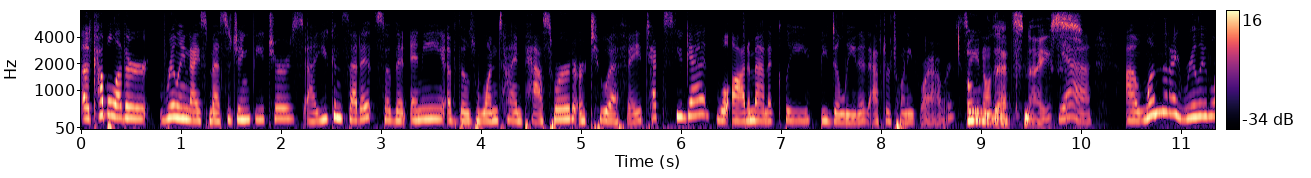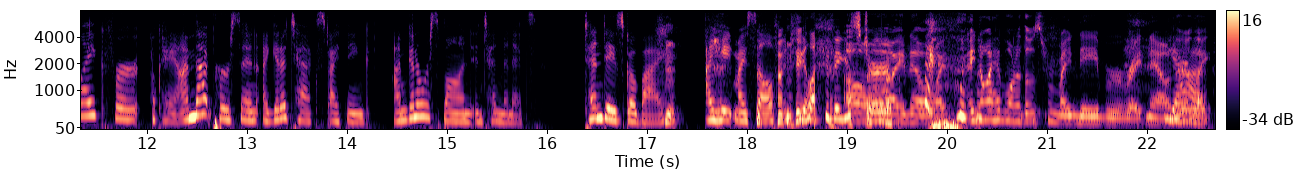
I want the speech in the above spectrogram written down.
a couple other really nice messaging features. Uh, you can set it so that any of those one-time password or 2FA texts you get will automatically be deleted after 24 hours. So you oh, don't have- that's nice. yeah. Uh, one that I really like for, okay, I'm that person. I get a text. I think I'm going to respond in 10 minutes. 10 days go by. I hate myself and feel like the biggest Oh, jerk. I know. I, I know. I have one of those from my neighbor right now. They're Yeah. like,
